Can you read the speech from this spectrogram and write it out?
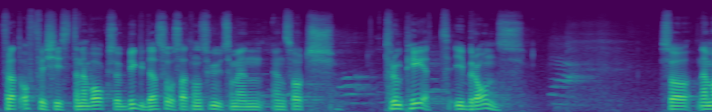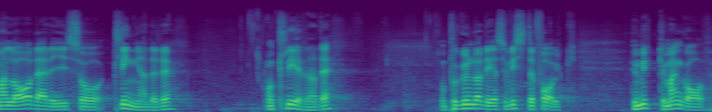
för att offerkistorna var också byggda så, så att de såg ut som en, en sorts trumpet i brons. Så när man la där i så klingade det och klirrade. Och på grund av det så visste folk hur mycket man gav,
